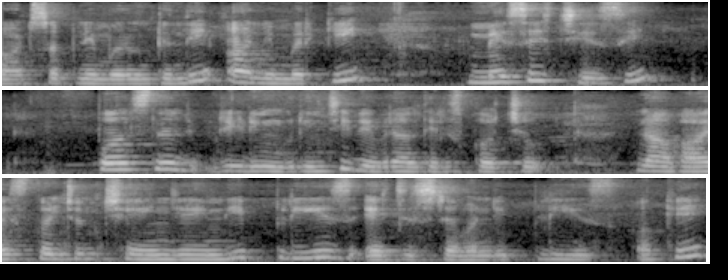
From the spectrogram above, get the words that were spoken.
వాట్సాప్ నెంబర్ ఉంటుంది. ఆ నెంబర్కి మెసేజ్ చేసి పర్సనల్ రీడింగ్ గురించి వివరాలు తెలుసుకోవచ్చు. నా వాయిస్ కొంచెం చేంజ్ అయింది. ప్లీజ్ అడ్జస్ట్ అవ్వండి. ప్లీజ్. ఓకే?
